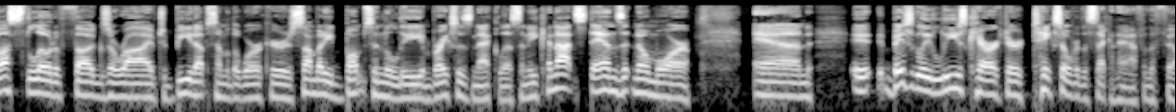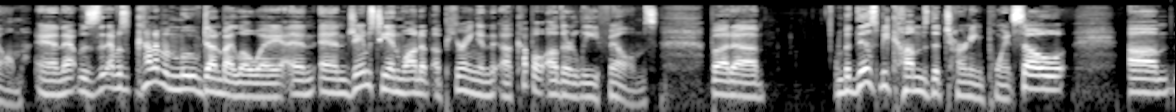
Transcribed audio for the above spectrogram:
busload of thugs arrive to beat up some of the workers, somebody bumps into Lee and breaks his necklace, and he cannot stands it no more. And it, basically Lee's character takes over the second half of the film, and that was that was kind of a move done by Lo Wei, and and James Tien wound up appearing in a couple other Lee films, but. Uh, but this becomes the turning point. So um,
